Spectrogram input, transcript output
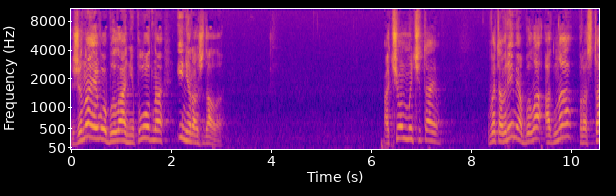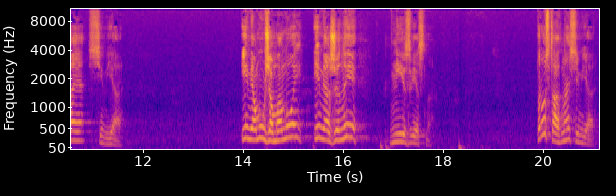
Жена его была неплодна и не рождала. О чем мы читаем? В это время была одна простая семья. Имя мужа Маной, имя жены неизвестно. Просто одна семья –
